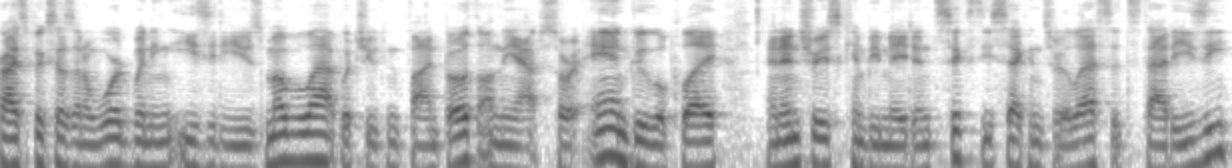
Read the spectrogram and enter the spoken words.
PrizePicks has an award-winning, easy-to-use mobile app, which you can find both on the App Store and Google Play, and entries can be made in 60 seconds or less. It's that easy.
